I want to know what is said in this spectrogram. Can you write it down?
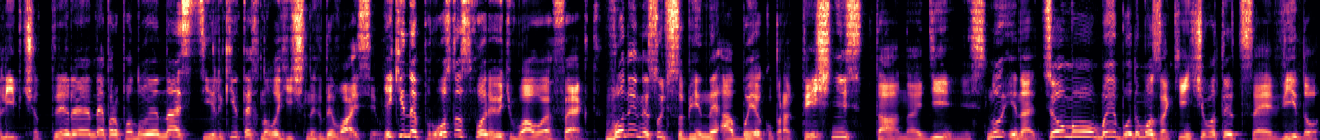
Flip 4, не пропонує настільки технологічних девайсів, які не просто створюють вау-ефект. Вони несуть в собі неабияку практичність та надійність. Ну і на цьому ми будемо закінчувати це відео.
